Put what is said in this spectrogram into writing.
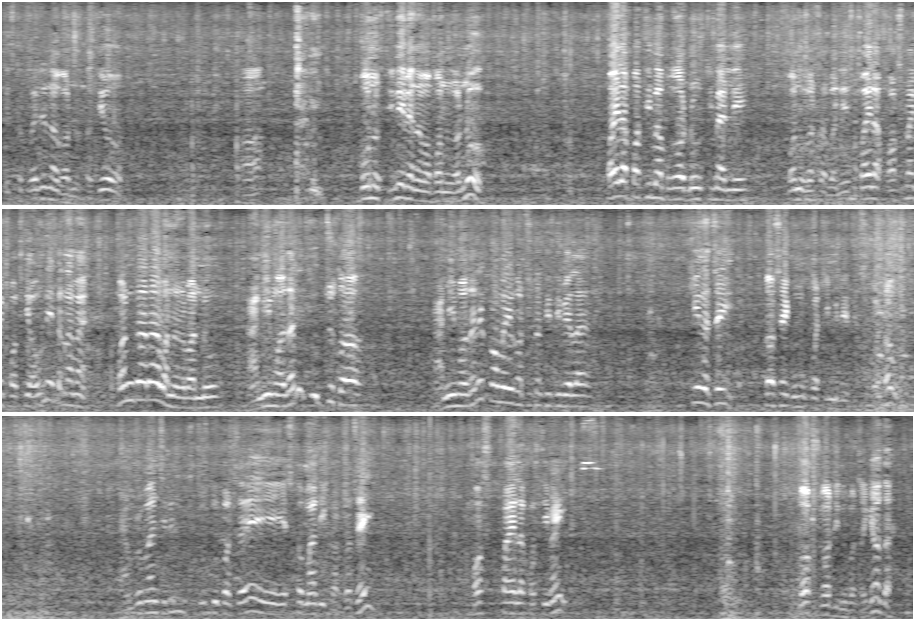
त्यस्तो कहिले नगर्नु त त्यो। बोनस दिने बेलामा बन्द गर्नु। पहिला पत्तीमा गर्नु तिमीहरूले बन्द गर्छ भने पहिला फर्स्टमै पत्ती आउने बेलामा बन्द गर भनेर भन्नु। हामी मजाले चुप्छु त। हामी मजाले कमाइ गर्छु त त्यति बेला। किन चाहिँ दसैँको मुखमा तिमीले त्यसो गर्छौ? हाम्रो मान्छेले पनि बुझ्नुपर्छ है यस्तो मालिकहरूको चाहिँ। फर्स्ट पाइला पत्तीमै लस गरिदिनुपर्छ क्या हो त।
